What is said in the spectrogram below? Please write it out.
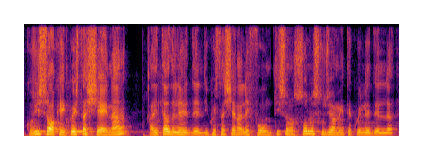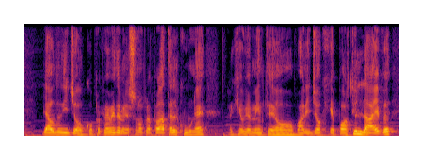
Così so che in questa scena, all'interno delle, del, di questa scena, le fonti sono solo esclusivamente quelle del, di audio di gioco, perché ovviamente me ne sono preparate alcune, perché ovviamente ho vari giochi che porto in live,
